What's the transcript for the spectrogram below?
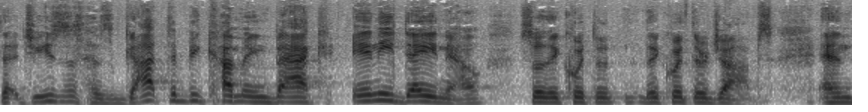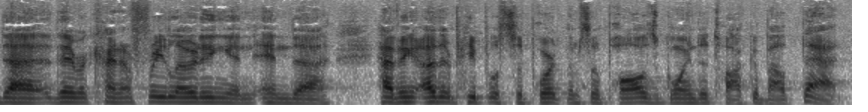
that Jesus has got to be coming back any day now, so they quit, the, they quit their jobs. And uh, they were kind of freeloading and, and uh, having other people support them. So Paul's going to talk about that.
